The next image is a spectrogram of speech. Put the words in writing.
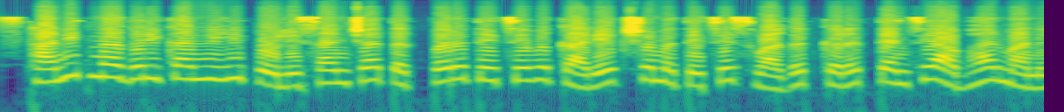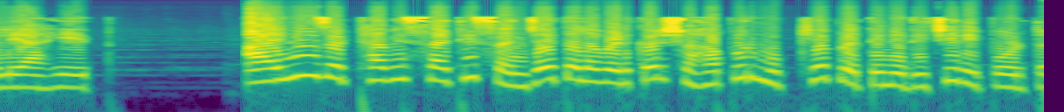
स्थानिक नागरिकांनीही पोलिसांच्या तत्परतेचे व कार्यक्षमतेचे स्वागत करत त्यांचे आभार मानले आहेत. आय न्यूज अठ्ठावीससाठी संजय तलवडकर शहापूर मुख्य प्रतिनिधीची रिपोर्ट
